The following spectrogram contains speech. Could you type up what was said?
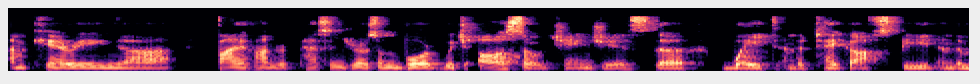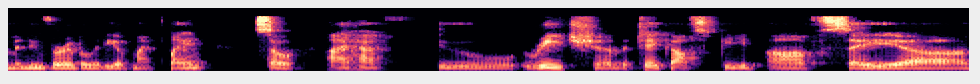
I'm carrying uh, 500 passengers on board, which also changes the weight and the takeoff speed and the maneuverability of my plane. So I have to reach uh, the takeoff speed of, say, uh,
